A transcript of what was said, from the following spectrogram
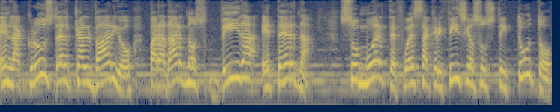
en la cruz del Calvario para darnos vida eterna. Su muerte fue sacrificio sustituto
